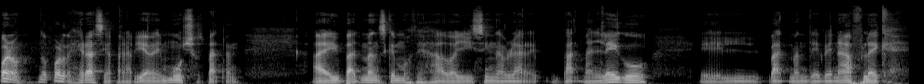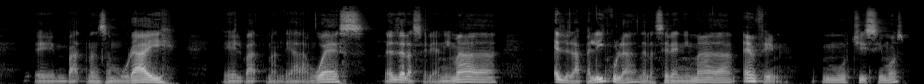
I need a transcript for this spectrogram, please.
Bueno, no por desgracia, para bien, hay muchos Batman. Hay Batmans que hemos dejado allí sin hablar. Batman Lego, el Batman de Ben Affleck, el eh, Batman Samurai, el Batman de Adam West, el de la serie animada, el de la película, de la serie animada, en fin, muchísimos.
